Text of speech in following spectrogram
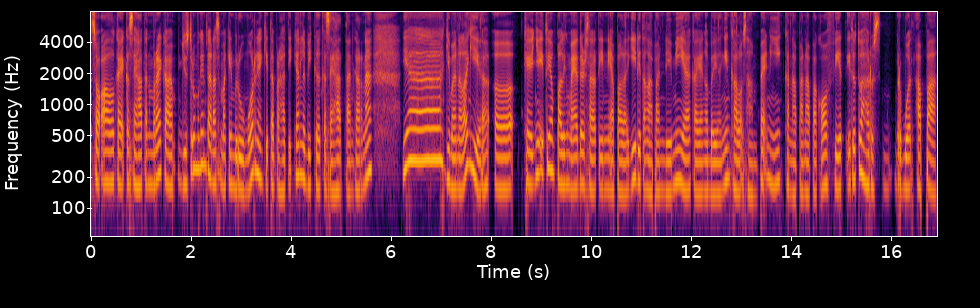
soal kayak kesehatan mereka justru mungkin karena semakin berumur yang kita perhatikan lebih ke kesehatan karena ya gimana lagi ya eh, kayaknya itu yang paling matter saat ini apalagi di tengah pandemi ya kayak ngebayangin kalau sampai nih kenapa-napa covid itu tuh harus berbuat apa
